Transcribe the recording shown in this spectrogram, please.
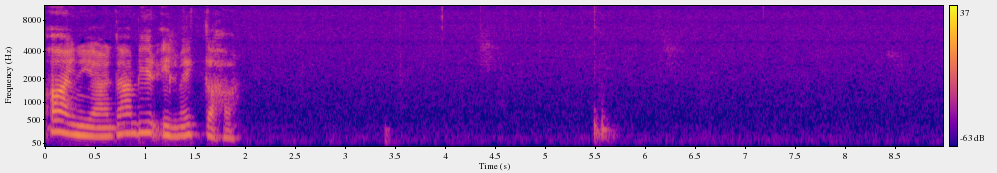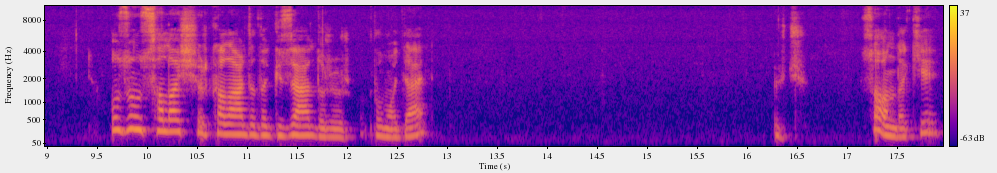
Aynı yerden bir ilmek daha. Uzun salaş hırkalarda da güzel durur bu model. 3. Sondaki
